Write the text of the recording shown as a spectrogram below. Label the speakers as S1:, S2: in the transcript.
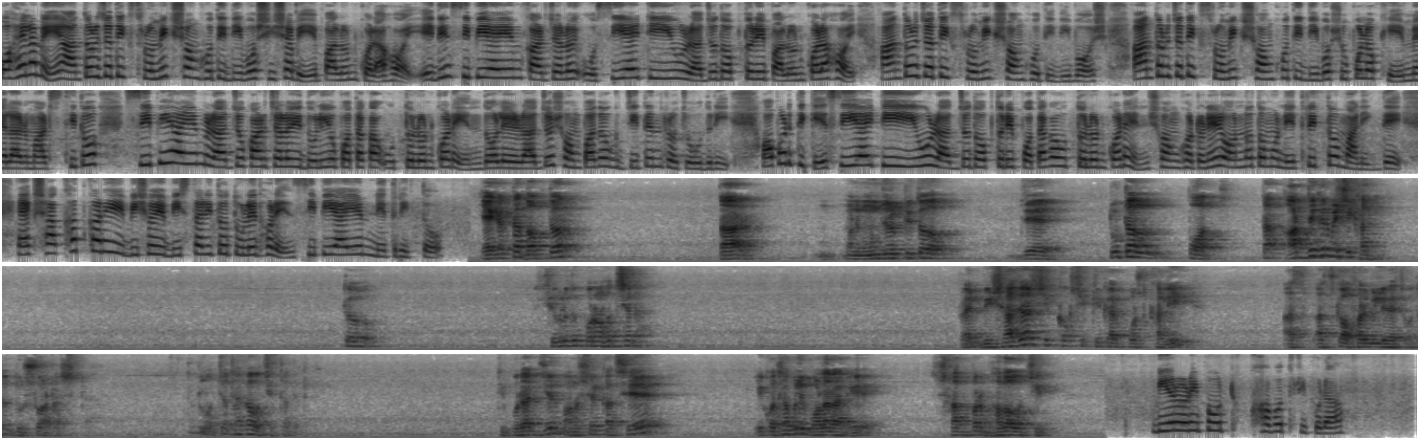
S1: পহেলা মে আন্তর্জাতিক শ্রমিক সংহতি দিবস হিসাবে পালন করা হয়। এদিন সিপিআইএম কার্যালয় ও সিআইটিইউ রাজ্য দপ্তরে পালন করা হয় আন্তর্জাতিক শ্রমিক সংহতি দিবস। আন্তর্জাতিক শ্রমিক সংহতি দিবস উপলক্ষে মেলার মাঠস্থিত সিপিআইএম রাজ্য কার্যালয়ে দলীয় পতাকা উত্তোলন করেন দলের রাজ্য সম্পাদক জিতেন্দ্র চৌধুরী। অপরদিকে সিআইটিইউ রাজ্য দপ্তরে পতাকা উত্তোলন করেন সংগঠনের অন্যতম নেতৃত্ব মানিক দে। এক সাক্ষাৎকারে এ বিষয়ে বিস্তারিত তুলে ধরেন সিপিআইএম নেতৃত্ব।
S2: এক একটা দপ্তর তার মানে মঞ্জুরকৃত যে টোটাল পথ, তার অর্ধেকের বেশি খালি। তো সেগুলো তো পূরণ হচ্ছে না। প্রায় বিশ হাজার শিক্ষক, শিক্ষিকার পোস্ট খালি। আজ- আজকে অফার বিলি হয়েছে মতো দুশো আঠাশটা। লজ্জা থাকা উচিত তাদের। ত্রিপুরাজ্যের মানুষের কাছে এই কথাগুলি বলার আগে সাতবার ভাবা উচিত।
S1: ব্যুরো রিপোর্ট খবর ত্রিপুরা।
